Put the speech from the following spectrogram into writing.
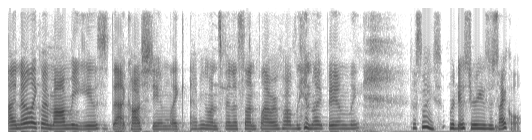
I know like my mom reused that costume. Like everyone's been a sunflower probably in my family. That's nice. Reduce, reuse, recycle.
